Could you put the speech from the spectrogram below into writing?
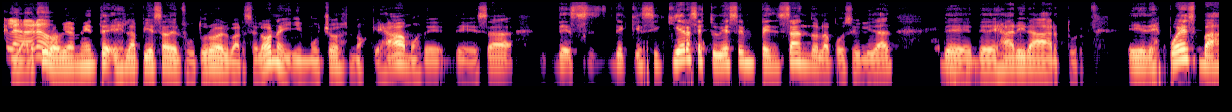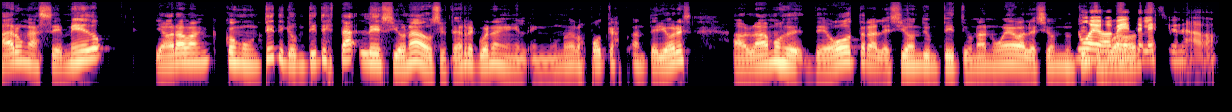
Claro. Y Arthur obviamente es la pieza del futuro del Barcelona y, muchos nos quejábamos de, esa, de, que siquiera se estuviesen pensando la posibilidad de, dejar ir a Arthur. Eh, después bajaron a Semedo y ahora van con un Titi, que un Titi está lesionado. Si ustedes recuerdan en, en uno de los podcasts anteriores, hablábamos de, otra lesión de un Titi, una nueva lesión de un Titi. Nuevamente lesionado.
